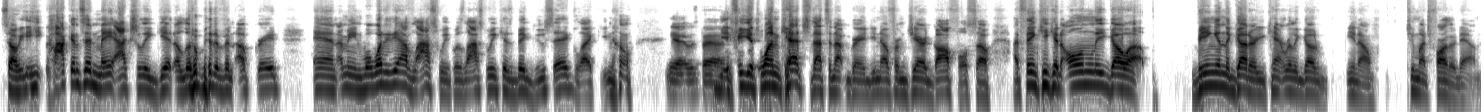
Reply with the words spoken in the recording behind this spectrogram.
So he Hockenson may actually get a little bit of an upgrade. And I mean, well, what did he have last week? Was last week his big goose egg? Like, you know, Yeah, it was bad. if he gets one catch, that's an upgrade, you know, from Jared Goffel. So I think he can only go up. Being in the gutter, you can't really go, you know, too much farther down.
